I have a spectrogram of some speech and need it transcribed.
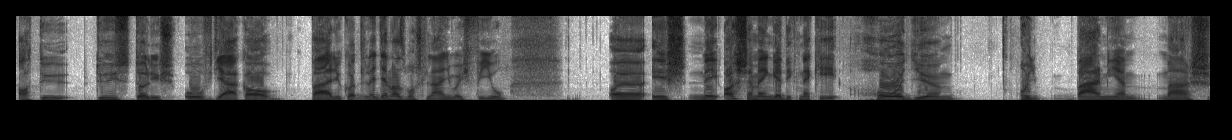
a tű, tűztől is óvják a párjukat, legyen az most lány vagy fiú, és még azt sem engedik neki, hogy, hogy bármilyen más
